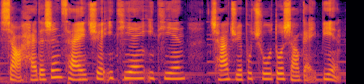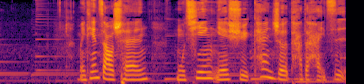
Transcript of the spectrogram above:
小孩的身材却一天一天察觉不出多少改变。每天早晨，母亲也许看着她的孩子。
